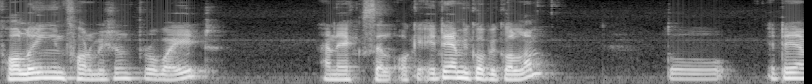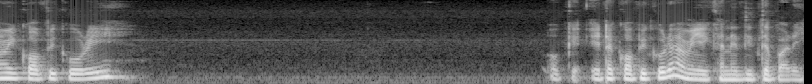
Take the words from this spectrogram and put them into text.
following information provide and Excel okay এটাই আমি কপি করলাম। তো এটাই আমি কপি করি। ওকে এটা কপি করে আমি এখানে দিতে পারি।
